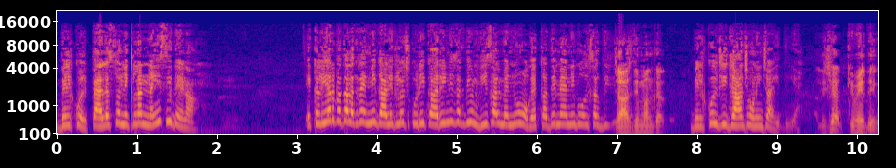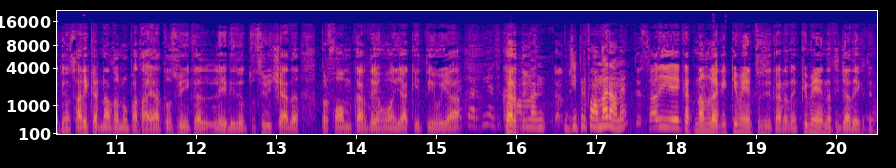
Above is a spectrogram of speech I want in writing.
ਬਿਲਕੁਲ ਪੈਲੇਸ ਤੋਂ ਨਿਕਲਣ ਨਹੀਂ ਸੀ ਦੇਣਾ। ਇਹ ਕਲੀਅਰ ਪਤਾ ਲੱਗ ਰਿਹਾ ਇੰਨੀ ਗਾਲੀ ਗਲੋਚ ਕੁੜੀ ਕਰ ਹੀ ਨਹੀਂ ਸਕਦੀ ਹੁਣ 20 ਸਾਲ ਮੈਨੂੰ ਹੋ ਗਏ ਕਦੇ ਮੈਂ ਨਹੀਂ ਬੋਲ ਸਕਦੀ। ਜਾਂਚ ਦੀ ਮੰਗ ਕਰਦੇ? ਬਿਲਕੁਲ ਜੀ ਜਾਂਚ ਹੋਣੀ ਚਾਹੀਦੀ ਹੈ। ਅਲੀਸ਼ਾ ਕਿਵੇਂ ਦੇਖਦੇ ਹੋ? ਸਾਰੀ ਘਟਨਾ ਤੁਹਾਨੂੰ ਪਤਾ ਆ ਤੁਸੀਂ ਵੀ ਇੱਕ ਲੇਡੀਜ਼ ਹੋ ਤੁਸੀਂ ਵੀ ਸ਼ਾਇਦ ਪਰਫਾਰਮ ਕਰਦੇ ਹੋ ਜਾਂ ਕੀਤੀ ਹੋਈ ਆ। ਕਰਦੇ ਜੀ ਪਰਫਾਰਮਰ ਆ ਮੈਂ। ਤੇ ਸਾਰੀ ਇਹ ਘਟਨਾ ਨੂੰ ਲੈ ਕੇ ਕਿਵੇਂ ਤੁਸੀਂ ਕਰਦੇ ਹੋ? ਕਿਵੇਂ ਇਹ ਨਤੀਜਾ ਦੇਖਦੇ ਹੋ?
